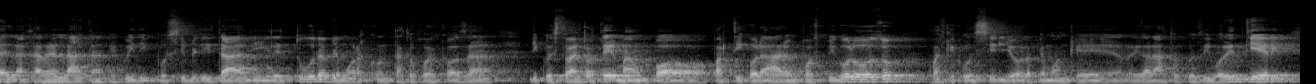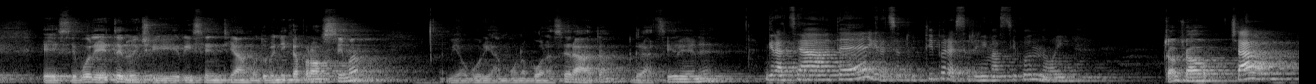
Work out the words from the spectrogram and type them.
bella carrellata anche qui di possibilità di lettura, abbiamo raccontato qualcosa di questo altro tema un po' particolare, un po' spigoloso, qualche consiglio l'abbiamo anche regalato così volentieri e se volete noi ci risentiamo domenica prossima, vi auguriamo una buona serata, grazie Irene. Grazie a te e grazie a tutti per essere rimasti con noi. Ciao ciao. Ciao.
